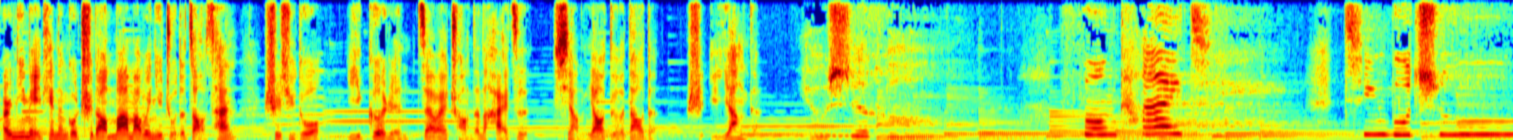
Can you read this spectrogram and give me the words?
而你每天能够吃到妈妈为你煮的早餐是许多一个人在外闯荡的孩子想要得到的是一样的。有时候风太急经不住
